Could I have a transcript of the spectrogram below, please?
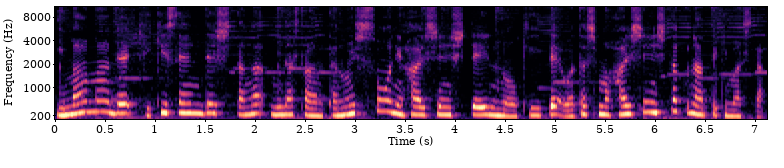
今まで聞き戦でしたが皆さん楽しそうに配信しているのを聞いて私も配信したくなってきました。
